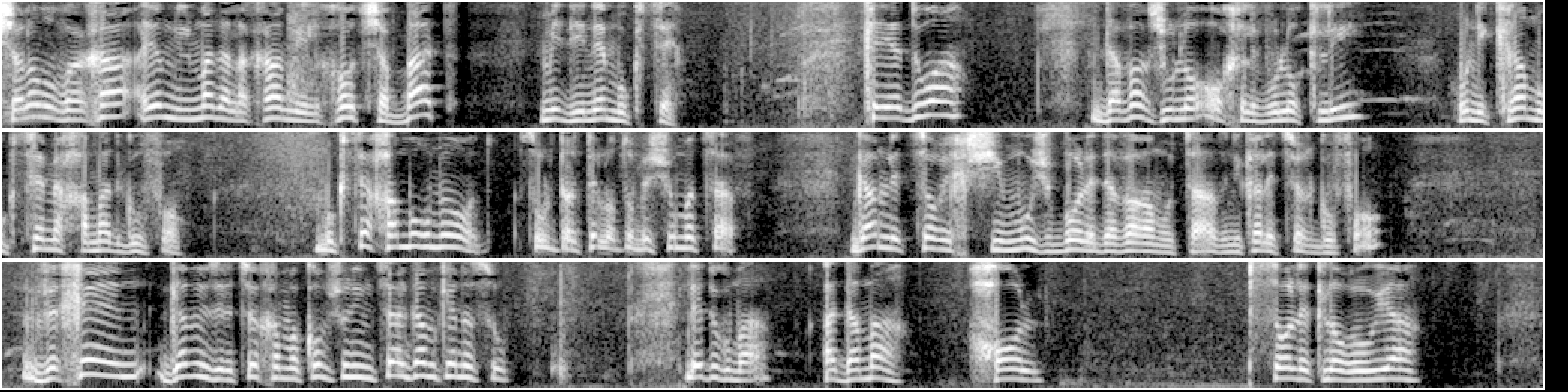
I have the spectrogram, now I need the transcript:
שלום וברכה, היום נלמד הלכה מהלכות שבת מדיני מוקצה. כידוע, דבר שהוא לא אוכל והוא לא כלי, הוא נקרא מוקצה מחמת גופו. מוקצה חמור מאוד, אסור לטלטל אותו בשום מצב. גם לצורך שימוש בו לדבר המותר, זה נקרא לצורך גופו, וכן, גם אם זה לצורך המקום שהוא נמצא, גם כן אסור. לדוגמה, אדמה, חול, פסולת לא ראויה,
